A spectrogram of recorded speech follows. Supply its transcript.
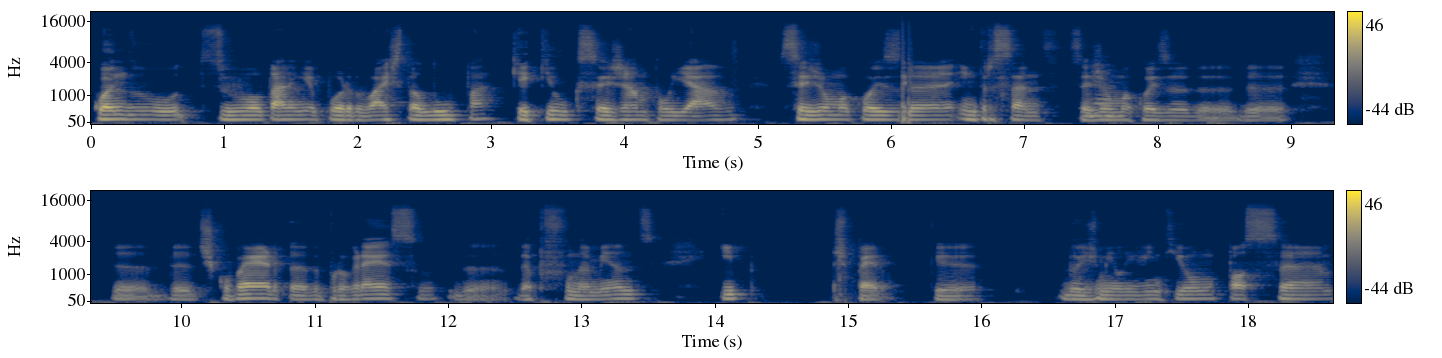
quando te voltarem a pôr debaixo da lupa, que aquilo que seja ampliado seja uma coisa interessante, seja É. uma coisa de, de- de- de descoberta, de progresso, de, de aprofundamento e espero que 2021 possa,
